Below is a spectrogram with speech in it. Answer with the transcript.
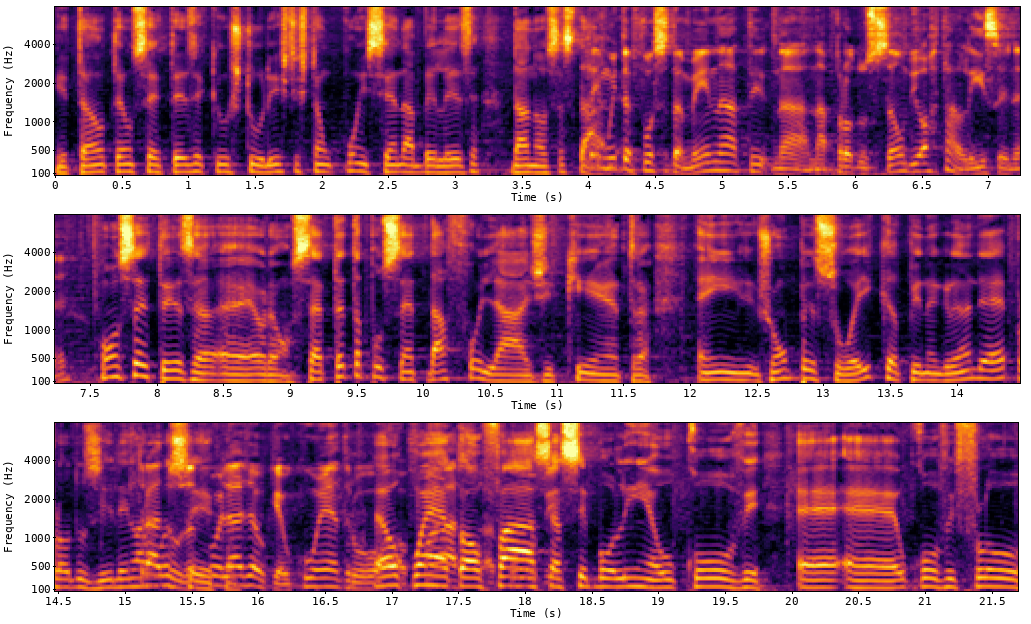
Então, tenho certeza que os turistas estão conhecendo a beleza da nossa cidade. Tem muita força também na, na, na produção de hortaliças, né? Com certeza, é, Orão. 70% da folhagem que entra em João Pessoa e Campina Grande é produzida em Lagoa Traduz, Seca. a folhagem é o quê? O coentro, o É o coentro, a alface, a, a cebolinha, o couve, é, é, o couve-flor,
